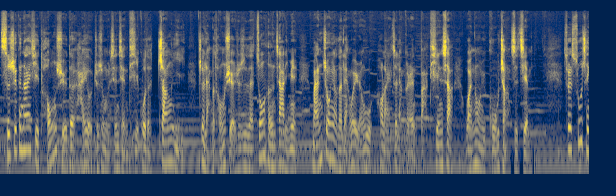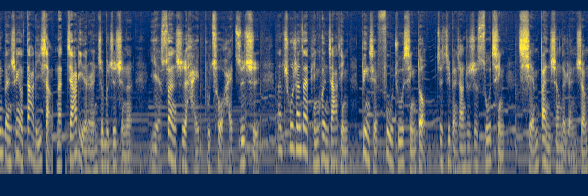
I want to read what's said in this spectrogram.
此时跟他一起同学的，还有就是我们先前提过的张仪。这两个同学就是在纵横家里面蛮重要的两位人物。后来这两个人把天下玩弄于股掌之间，所以苏秦本身有大理想，那家里的人支不支持呢？也算是还不错，还支持。那出生在贫困家庭，并且付诸行动，这基本上就是苏秦前半生的人生。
